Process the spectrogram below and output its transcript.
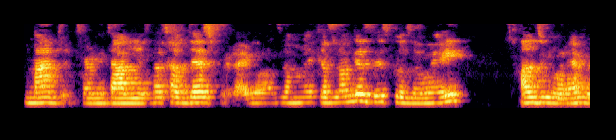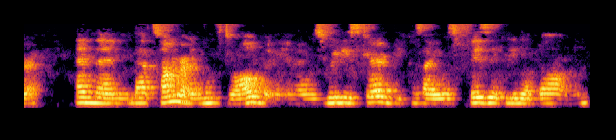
Imagine for an Italian, that's how desperate I was. I'm like, as long as this goes away, I'll do whatever. And then that summer, I moved to Albany and I was really scared because I was physically alone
